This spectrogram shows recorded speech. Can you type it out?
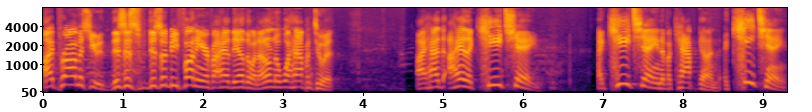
I promise you, this is this would be funnier if I had the other one. I don't know what happened to it. I had I had a keychain, a keychain of a cap gun, a keychain,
